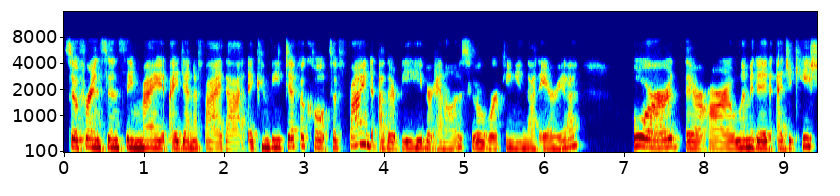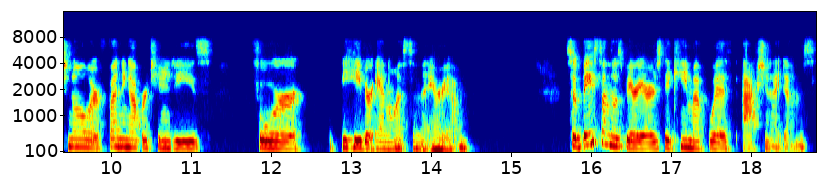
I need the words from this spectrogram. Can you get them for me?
So, for instance, they might identify that it can be difficult to find other behavior analysts who are working in that area, or there are limited educational or funding opportunities for behavior analysts in the area. So, based on those barriers, they came up with action items.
